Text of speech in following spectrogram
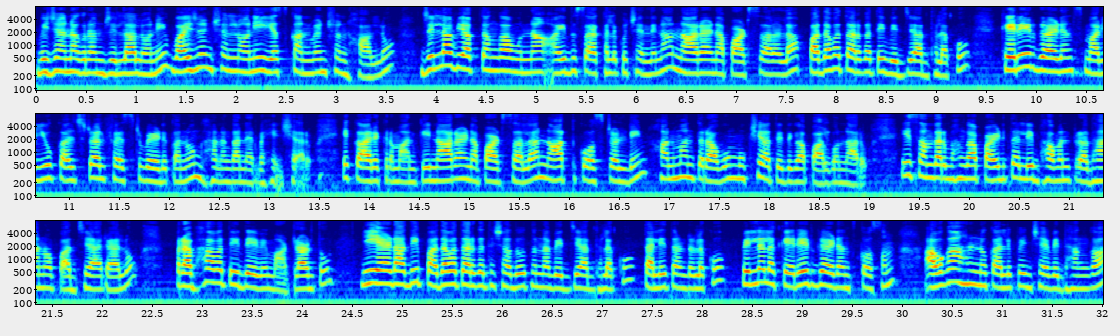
విజయనగరం జిల్లాలోని వైజంక్షన్లోని yes convention హాల్లో జిల్లా వ్యాప్తంగా ఉన్న ఐదు శాఖలకు చెందిన నారాయణ పాఠశాలల పదవ తరగతి విద్యార్థులకు కెరీర్ గైడెన్స్ మరియు కల్చరల్ ఫెస్ట్ వేడుకను ఘనంగా నిర్వహించారు. ఈ కార్యక్రమానికి నారాయణ పాఠశాల నార్త్ కోస్టల్ డీన్ హనుమంతరావు ముఖ్య అతిథిగా పాల్గొన్నారు. ఈ సందర్భంగా పైడితల్లి భవన్ ప్రధానోపాధ్యాయురాలు ప్రభావతి దేవి మాట్లాడుతూ ఈ ఏడాది పదవ తరగతి చదువుతున్న విద్యార్థులకు తల్లిదండ్రులకు పిల్లల కెరీర్ గైడెన్స్ కోసం అవగాహనను కల్పించే విధంగా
